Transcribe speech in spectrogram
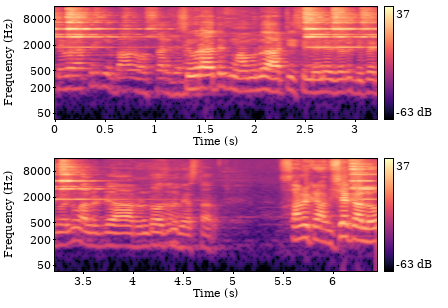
శివరాత్రికి బాగా వస్తారు జనం. శివరాత్రికి మామూలుగా ఆర్టీసీ మేనేజర్ డిపార్ట్మెంట్ వాళ్ళు ఆ రెండు రోజులు వేస్తారు. స్వామి ఇక్కడ అభిషేకాలు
